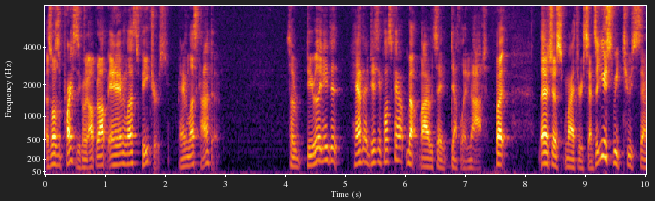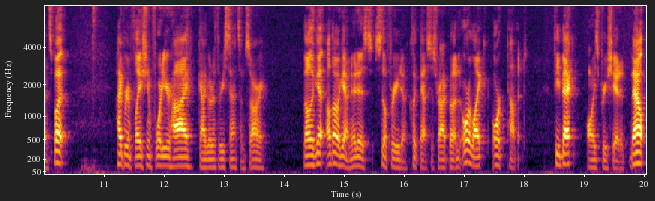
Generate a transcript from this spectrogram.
as well as the prices going up and up and having less features, having less content. So do you really need to have that Disney Plus account? No, I would say definitely not. But that's just my three cents. It used to be two cents, but hyperinflation, 40 year high, gotta go to three cents. I'm sorry. Although again, although again, it is still free to click that subscribe button or like or comment. Feedback always appreciated. Now,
